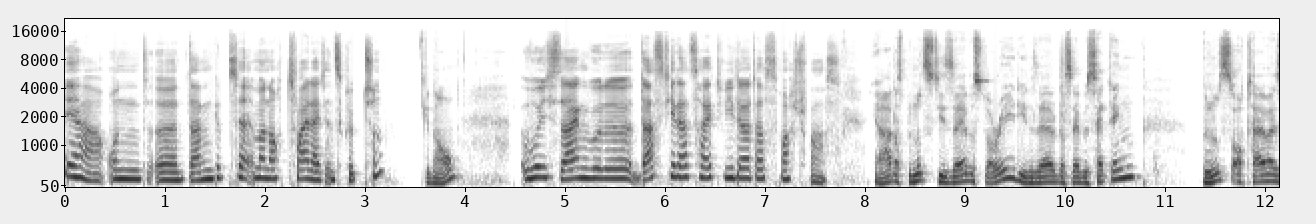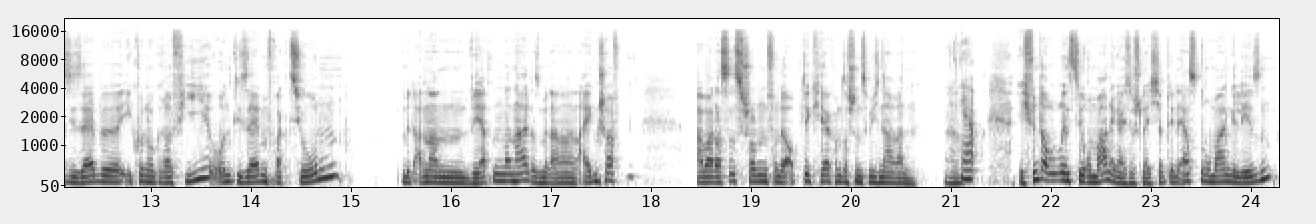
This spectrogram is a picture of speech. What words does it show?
Ja, und äh, dann gibt es ja immer noch Twilight Inscription, genau. wo ich sagen würde, das jederzeit wieder, das macht Spaß. Ja, das benutzt dieselbe Story, dieselbe, dasselbe Setting, benutzt auch teilweise dieselbe Ikonografie und dieselben Fraktionen mit anderen Werten dann halt, also mit anderen Eigenschaften. Aber das ist schon von der Optik her kommt das schon ziemlich nah ran. Ja. Ja. Ich finde auch übrigens die Romane gar nicht so schlecht. Ich habe den ersten Roman gelesen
